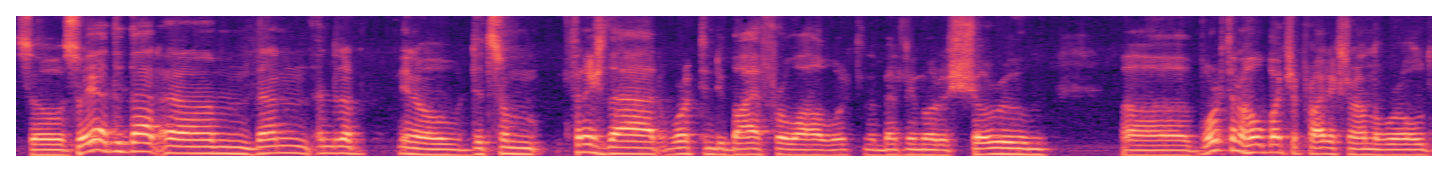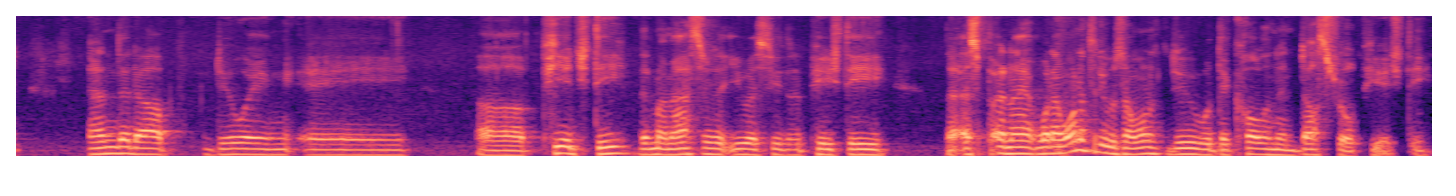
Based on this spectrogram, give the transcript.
So so yeah, did that. Um, then ended up, you know, did some finished that. Worked in Dubai for a while. Worked in the Bentley Motors showroom. Uh, worked on a whole bunch of projects around the world. Ended up doing a uh, PhD. Did my master's at USC. Did a PhD. And I, what I wanted to do was I wanted to do what they call an industrial PhD.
